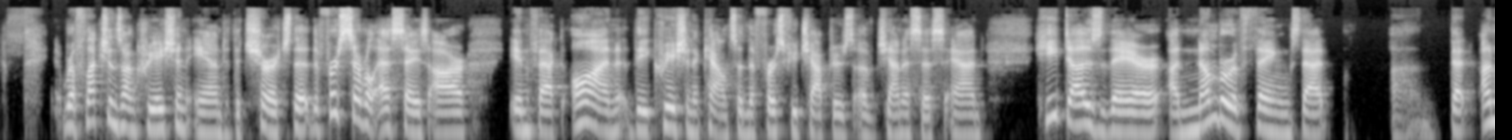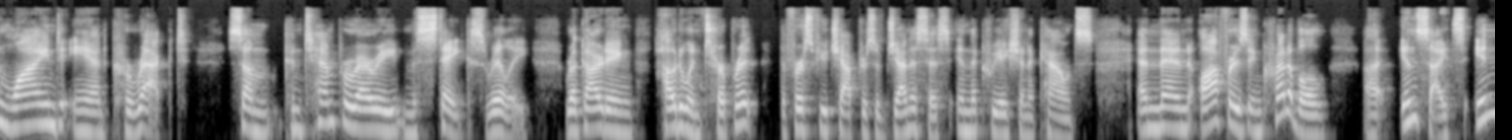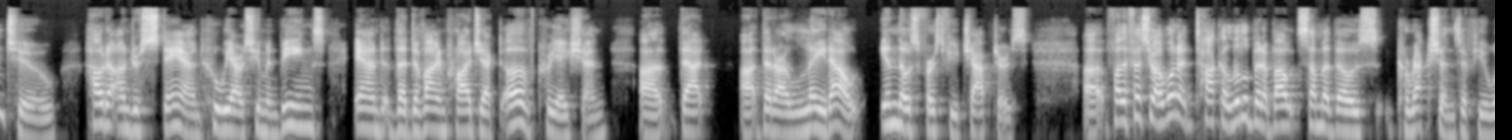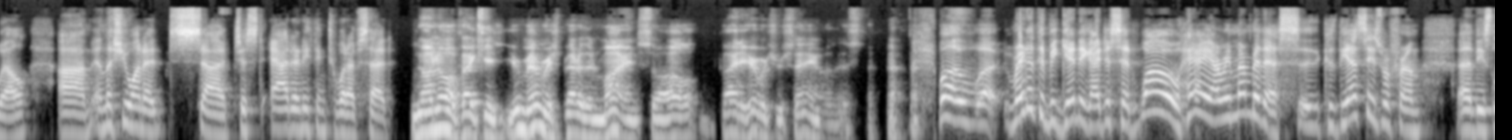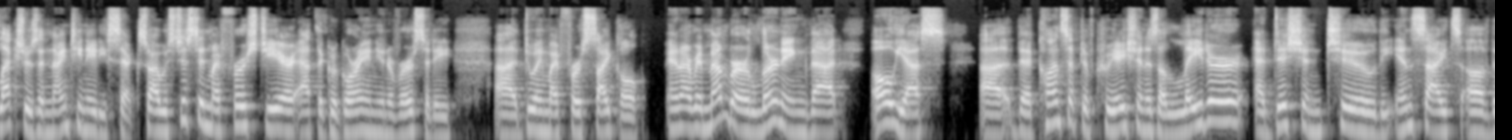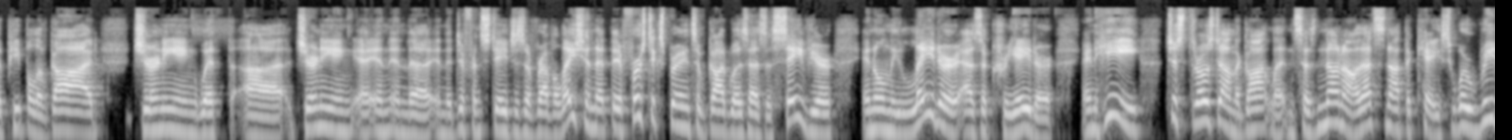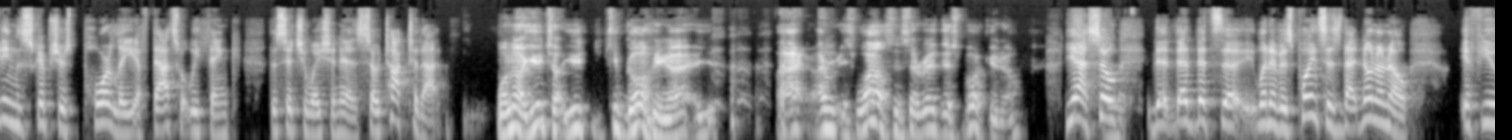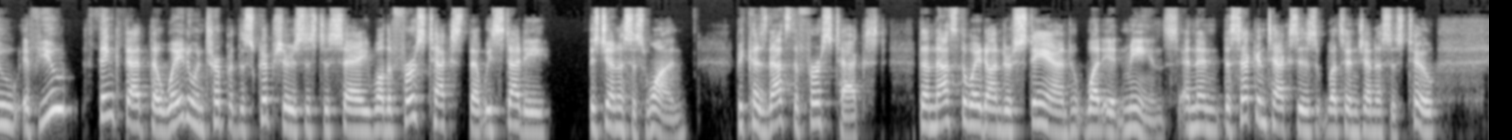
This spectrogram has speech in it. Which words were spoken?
Reflections on Creation and the Church. The, the first several essays are in fact, on the creation accounts in the first few chapters of Genesis. And he does there a number of things that um, that unwind and correct some contemporary mistakes, really, regarding how to interpret the first few chapters of Genesis in the creation accounts, and then offers incredible uh, insights into how to understand who we are as human beings and the divine project of creation uh, that uh, that are laid out in those first few chapters. Uh, Father Fessio, I want to talk a little bit about some of those corrections, if you will, um, unless you want to uh, just add anything to what I've said. No, no. thank you. your memory is better than mine, so I'll glad to hear what you're saying on this. well, uh, right at the beginning, I just said, "Whoa, hey, I remember this," because uh, the essays were from uh, these lectures in 1986. So I was just in my first year at the Gregorian University, uh, doing my first cycle, and I remember learning that, oh yes uh, the concept of creation is a later addition to the insights of the people of God journeying with uh, journeying in, in the in the different stages of revelation. That their first experience of God was as a savior, and only later as a creator. And he just throws down the gauntlet and says, "No, no, that's not the case. We're reading the scriptures poorly if that's what we think the situation is." So, talk to that. Well, no, you t- you keep going. I, I, it's a while since I read this book, you know. Yeah, so that, that that's uh, one of his points is that no, no, no. If you if you think that the way to interpret the scriptures is to say, well, the first text that we study is Genesis one, because that's the first text, then that's the way to understand what it means. And then the second text is what's in Genesis two.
